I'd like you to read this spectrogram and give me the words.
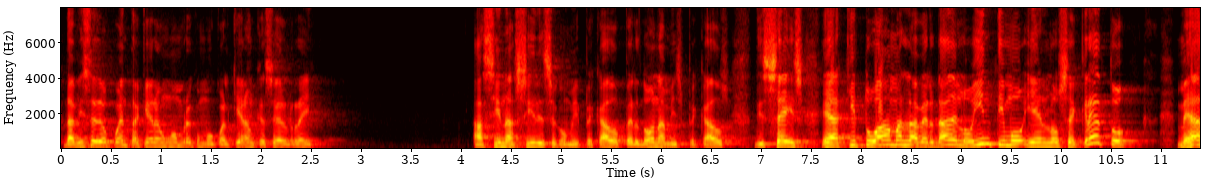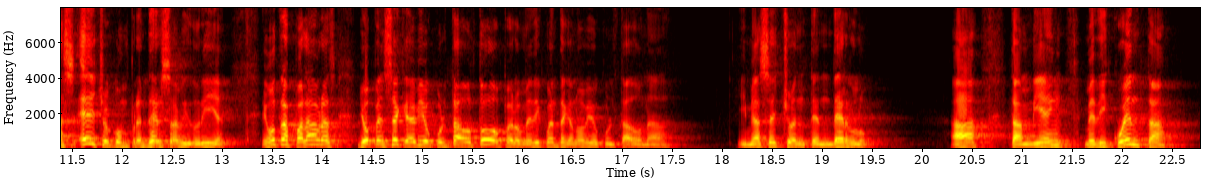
David se dio cuenta que era un hombre como cualquiera, aunque sea el rey. Así nací, dice, con mi pecado, perdona mis pecados. 16, he aquí tú amas la verdad en lo íntimo y en lo secreto me has hecho comprender sabiduría. En otras palabras, yo pensé que había ocultado todo, pero me di cuenta que no había ocultado nada. Y me has hecho entenderlo. Ah, también me di cuenta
